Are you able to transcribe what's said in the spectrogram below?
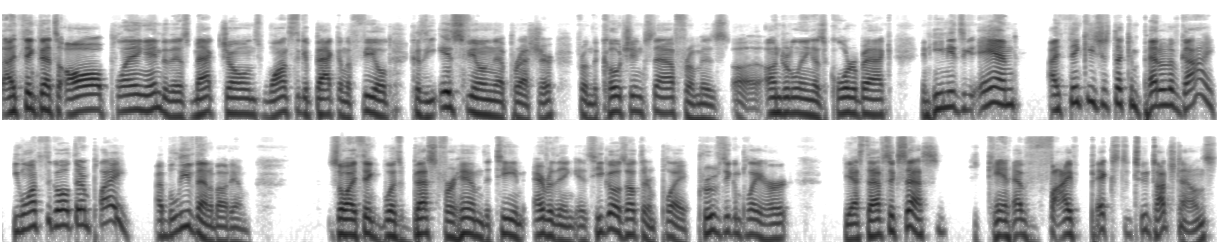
I think that's all playing into this. Mac Jones wants to get back on the field because he is feeling that pressure from the coaching staff, from his uh, underling as a quarterback, and he needs to. And I think he's just a competitive guy. He wants to go out there and play. I believe that about him. So I think what's best for him, the team, everything is he goes out there and play, proves he can play hurt. He has to have success. He can't have five picks to two touchdowns.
